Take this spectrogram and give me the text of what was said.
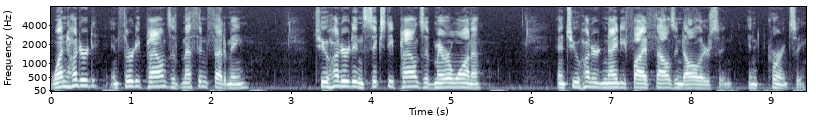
130 pounds of methamphetamine, 260 pounds of marijuana, and $295,000 in, in currency.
